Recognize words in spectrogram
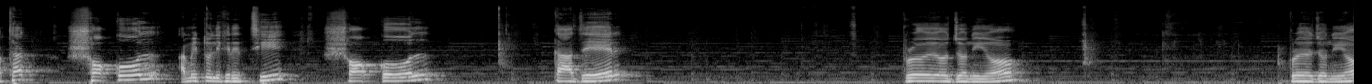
অর্থাৎ সকল, আমি একটু লিখে দিচ্ছি, সকল কাজের প্রয়োজনীয় প্রয়োজনীয়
